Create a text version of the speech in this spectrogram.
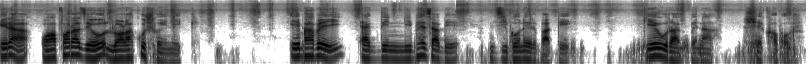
এরা অপরাজেয় লড়াকু সৈনিক। এভাবেই একদিন নিভে যাবে জীবনের বাতি। কেউ রাখবে না সে খবর।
